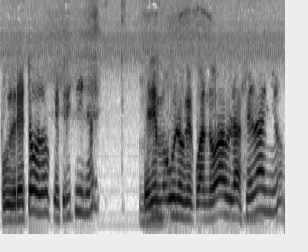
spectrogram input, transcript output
pudre todo, que es Cristina. Tenemos uno que cuando habla hace daño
